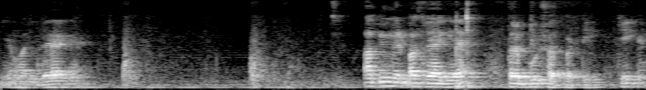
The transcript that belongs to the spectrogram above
ये हमारी बैग है। अभी मेरे पास रह गया है तरबूज और पट्टी। ठीक है?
